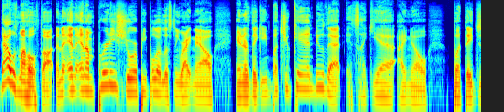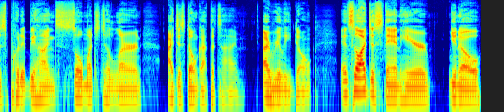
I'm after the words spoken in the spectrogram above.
that was my whole thought. And, and and I'm pretty sure people are listening right now and are thinking, but you can do that. It's like, yeah, I know. But they just put it behind so much to learn. I just don't got the time. I really don't. And so I just stand here, you know,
